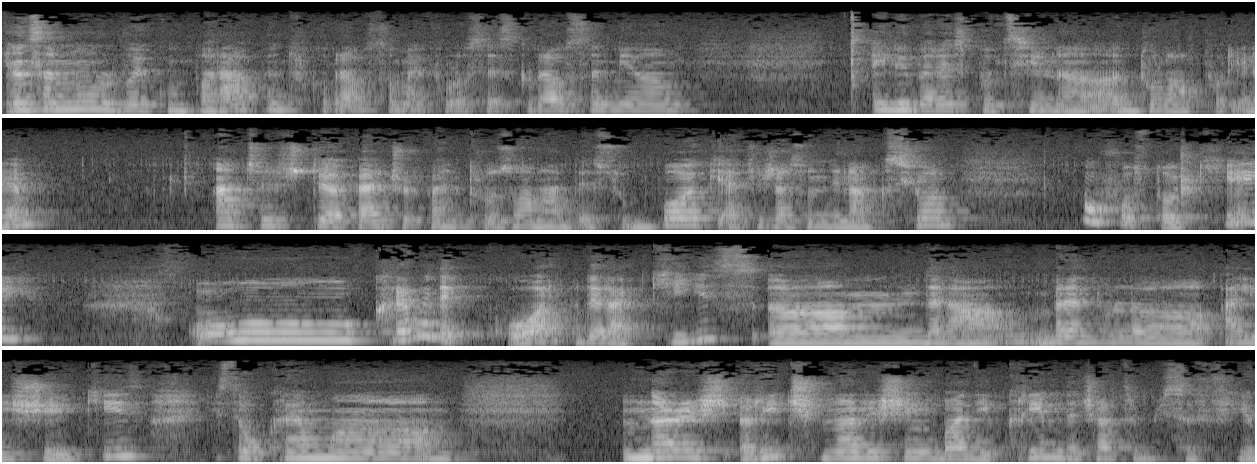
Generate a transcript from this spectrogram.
însă nu îl voi cumpăra pentru că vreau să mai folosesc, vreau să-mi uh, eliberez puțin uh, dulapurile. Acești patch pentru zona de sub ochi, aceștia sunt din acțiuni, au fost ok, o cremă de corp de la Kiss, um, de la brandul uh, Alicia Keys. Este o cremă Nourish, Rich Nourishing Body Cream, deci ar trebui să fie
